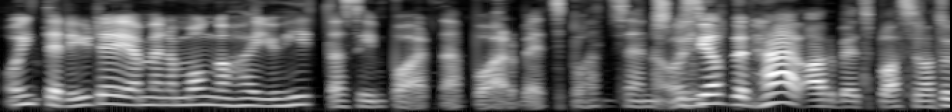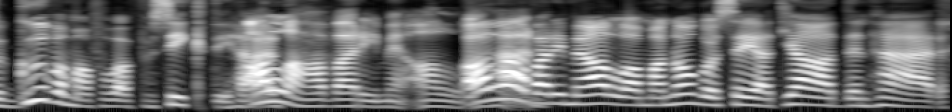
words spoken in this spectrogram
Och inte det är ju det, jag menar många har ju hittat sin partner på arbetsplatsen. Speciellt den här arbetsplatsen. Alltså gud vad man får vara försiktig här. alla har varit med alla, Alla här. har varit med alla. Om man någon gång säger att ja, den här,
